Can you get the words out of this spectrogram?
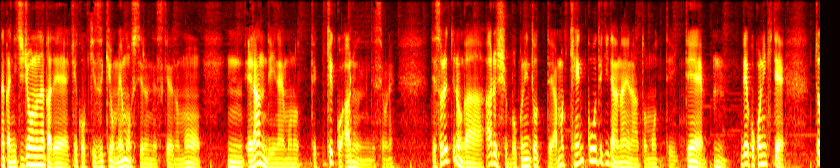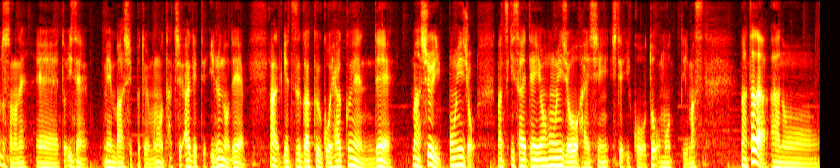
なんか日常の中で結構気づきをメモしてるんですけれども、うん、選んでいないものって結構あるんですよね。でそれっていうのがある種僕にとってあんま健康的ではないなと思っていて、うん、でここに来てちょっとそのね、えー、と以前メンバーシップというものを立ち上げているので、まあ、月額500円で、まあ、週1本以上、まあ、月最低4本以上を配信していこうと思っています。まあ、ただ、あのー、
